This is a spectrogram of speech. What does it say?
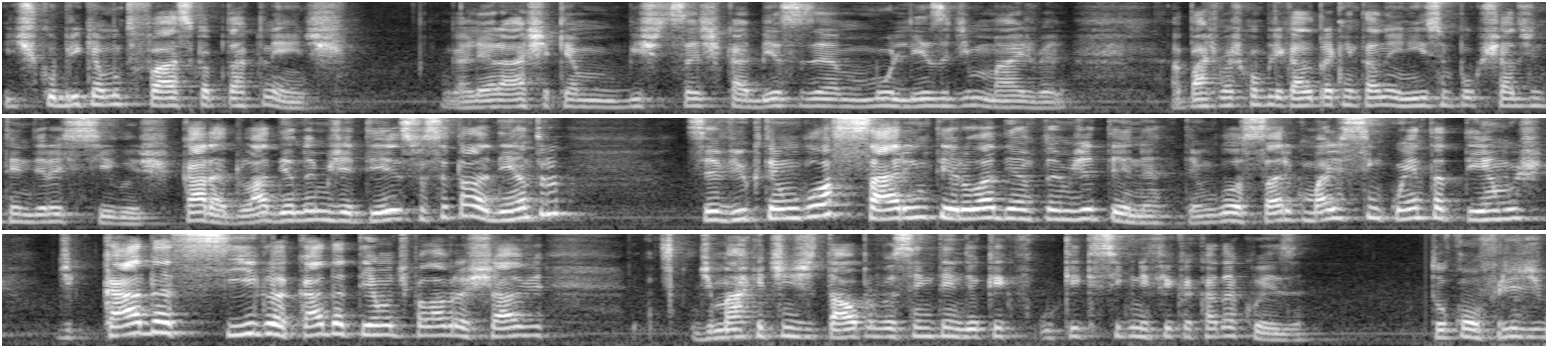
e descobri que é muito fácil captar clientes. A galera acha que é um bicho de sete cabeças, é moleza demais, velho. A parte mais complicada para quem tá no início, é um pouco chato de entender as siglas. Cara, lá dentro do MGT, se você tá lá dentro, você viu que tem um glossário inteiro lá dentro do MGT, né? Tem um glossário com mais de 50 termos de cada sigla, cada termo de palavra-chave de marketing digital para você entender o que, o que, que significa cada coisa. Tô com frio, de,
